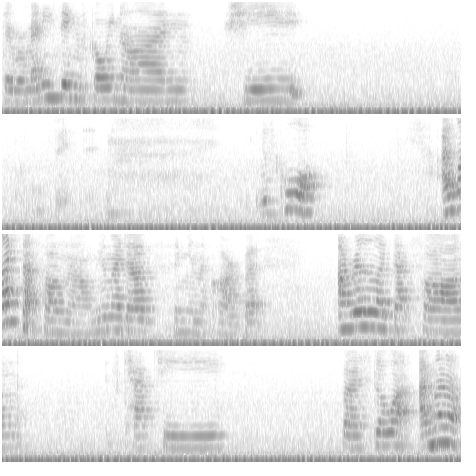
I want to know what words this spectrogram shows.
There were many things going on. She. It was cool. I like that song though. Me and my dad sing in the car, but I really like that song. It's catchy, but I still want. I'm gonna.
